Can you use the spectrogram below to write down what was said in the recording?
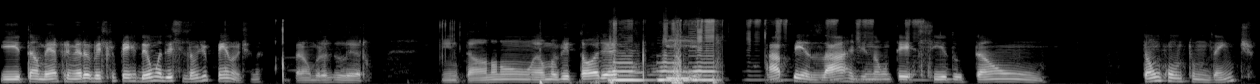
e também a primeira vez que perdeu uma decisão de pênalti, né, para um brasileiro. Então é uma vitória que, apesar de não ter sido tão tão contundente,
